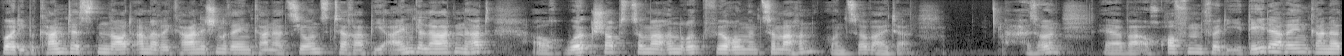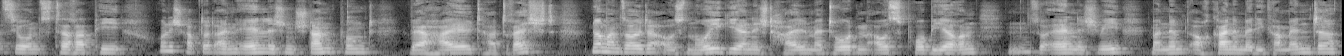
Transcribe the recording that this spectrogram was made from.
wo er die bekanntesten nordamerikanischen Reinkarnationstherapie eingeladen hat, auch Workshops zu machen, Rückführungen zu machen und so weiter. Also er war auch offen für die Idee der Reinkarnationstherapie und ich habe dort einen ähnlichen Standpunkt. Wer heilt, hat Recht. Nur man sollte aus Neugier nicht Heilmethoden ausprobieren, hm, so ähnlich wie man nimmt auch keine Medikamente,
